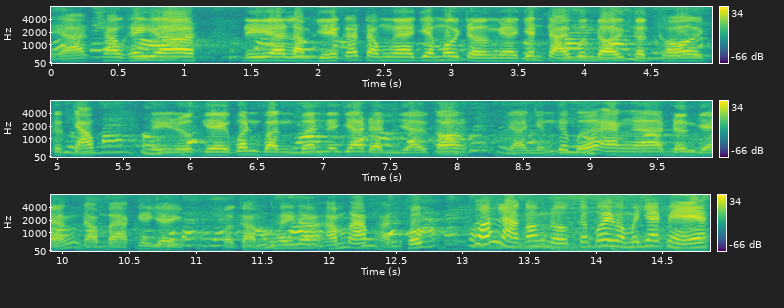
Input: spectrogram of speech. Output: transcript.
Dạ, sau khi uh, đi ờ, làm việc ở trong uh, môi trường uh, doanh trại quân đội cực khổ cực nhọc thì được về quanh quần bên gia đình vợ con và những cái bữa ăn đơn giản đạm bạc như vậy mà cảm thấy nó ấm áp hạnh phúc hết là con được quay vào bên cha mẹ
